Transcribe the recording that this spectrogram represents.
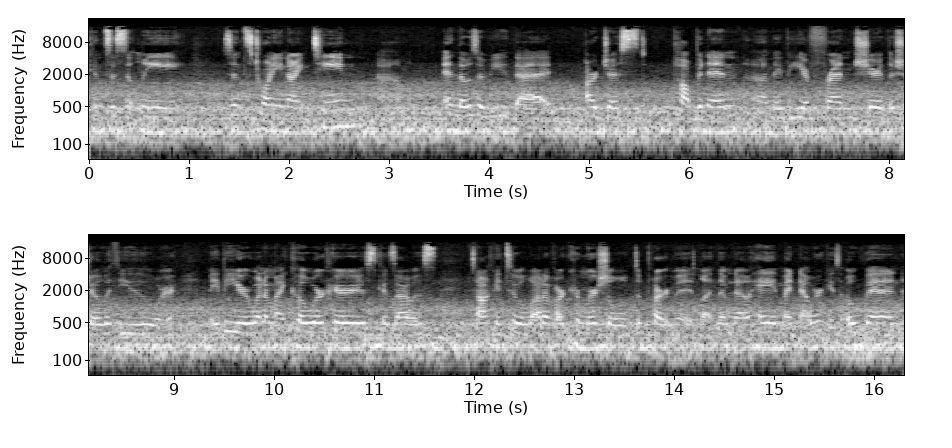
consistently since 2019, um, and those of you that are just popping in. Uh, maybe a friend shared the show with you, or maybe you're one of my coworkers because I was talking to a lot of our commercial department, letting them know, hey, my network is open.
